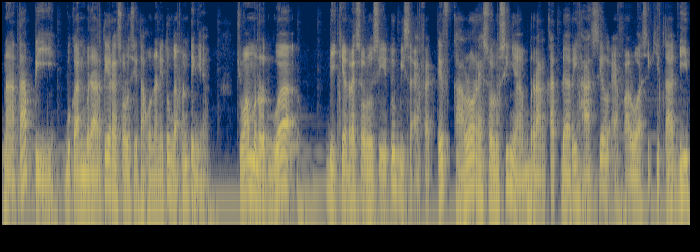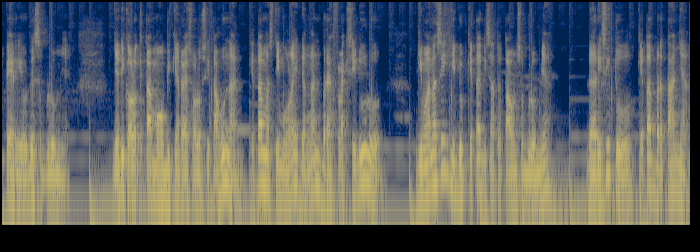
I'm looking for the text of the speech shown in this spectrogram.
Nah tapi bukan berarti resolusi tahunan itu gak penting ya. Cuma menurut gue bikin resolusi itu bisa efektif kalau resolusinya berangkat dari hasil evaluasi kita di periode sebelumnya. Jadi kalau kita mau bikin resolusi tahunan, kita mesti mulai dengan berefleksi dulu. Gimana sih hidup kita di satu tahun sebelumnya? Dari situ kita bertanya,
